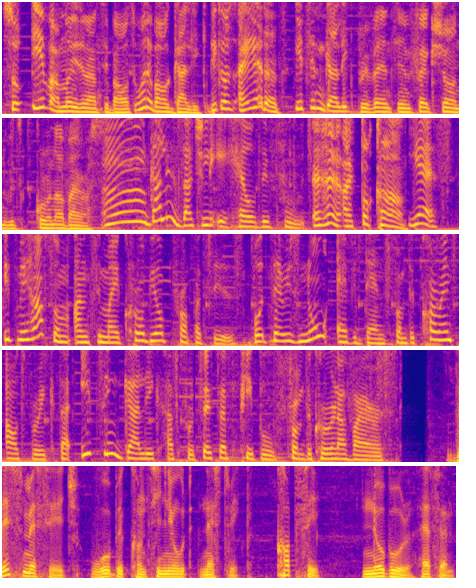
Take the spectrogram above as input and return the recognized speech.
So if I'm not using antibiotics, what about garlic? Because I hear that eating garlic prevents infection with coronavirus. Mm, garlic is actually a healthy food. Eh, I talk am. Yes, it may have some antimicrobial properties, but there is no evidence from the current outbreak that eating garlic has protected people from the coronavirus. This message will be continued next week. Courtesy Noble FM.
